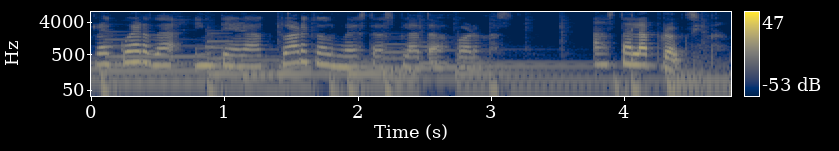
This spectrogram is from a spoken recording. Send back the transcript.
Recuerda interactuar con nuestras plataformas. Hasta la próxima.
